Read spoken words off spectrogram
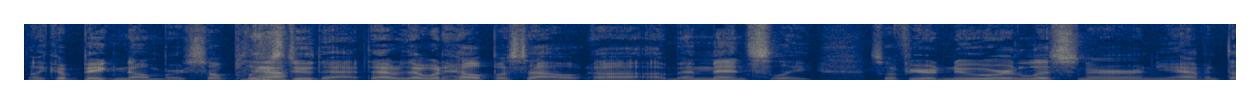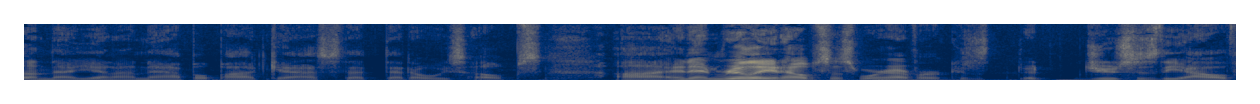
like a big number. So please Yeah. do that. That that would help us out uh, immensely. So if you're a newer listener and you haven't done that yet on Apple Podcasts, that that always helps. Uh, and then really it helps us wherever because it juices the al-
